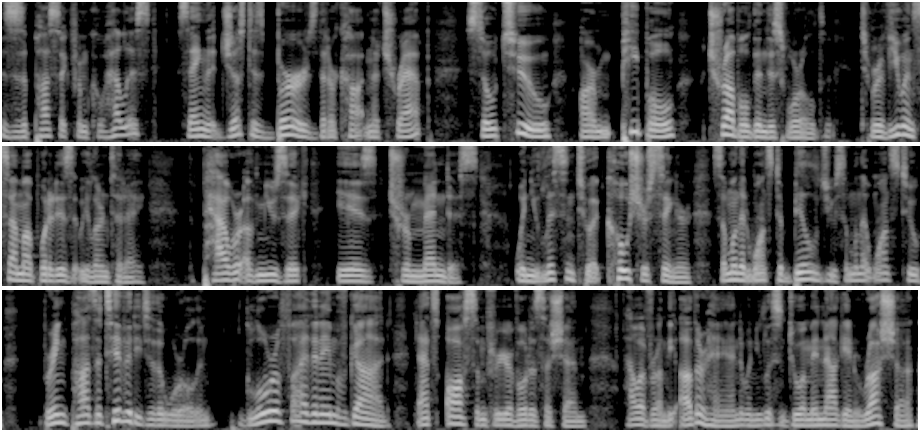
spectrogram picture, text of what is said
This is a pasuk from Koheles saying that just as birds that are caught in a trap, so too are people troubled in this world. To review and sum up what it is that we learned today, the power of music is tremendous. When you listen to a kosher singer, someone that wants to build you, someone that wants to bring positivity to the world and glorify the name of God. That's awesome for your Avodas Hashem. However, on the other hand, when you listen to a Menage Menagen Rasha,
